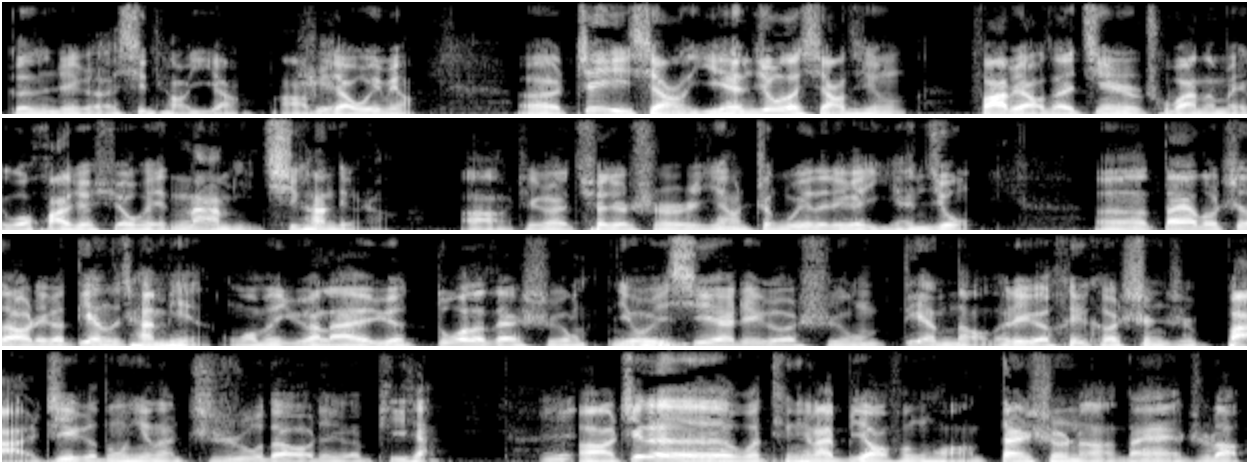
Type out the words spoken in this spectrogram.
跟这个心跳一样啊，比较微妙。呃，这一项研究的详情发表在近日出版的美国化学学会纳米期刊顶上啊，这个确确实实一项正规的这个研究。呃，大家都知道这个电子产品，我们越来越多的在使用，有一些这个使用电脑的这个黑客，甚至把这个东西呢植入到这个皮下，啊，这个我听起来比较疯狂，但是呢，大家也知道，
